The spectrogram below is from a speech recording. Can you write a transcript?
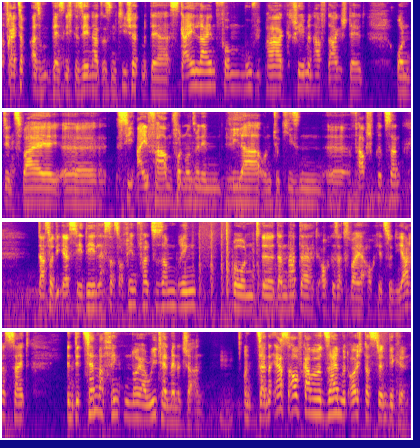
Freizeit, also wer es nicht gesehen hat, ist ein T-Shirt mit der Skyline vom Moviepark schemenhaft dargestellt und den zwei äh, CI-Farben von uns mit den lila und türkisen äh, Farbspritzern. Das war die erste Idee, lass das auf jeden Fall zusammenbringen. Und äh, dann hat er halt auch gesagt, es war ja auch jetzt so die Jahreszeit. Im Dezember fängt ein neuer Retail-Manager an. Und seine erste Aufgabe wird sein, mit euch das zu entwickeln.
